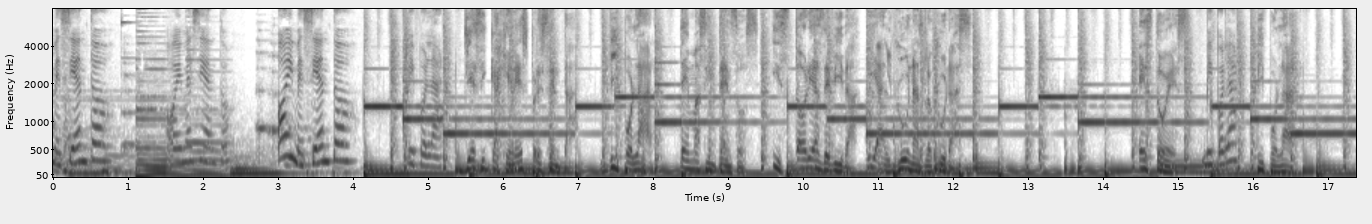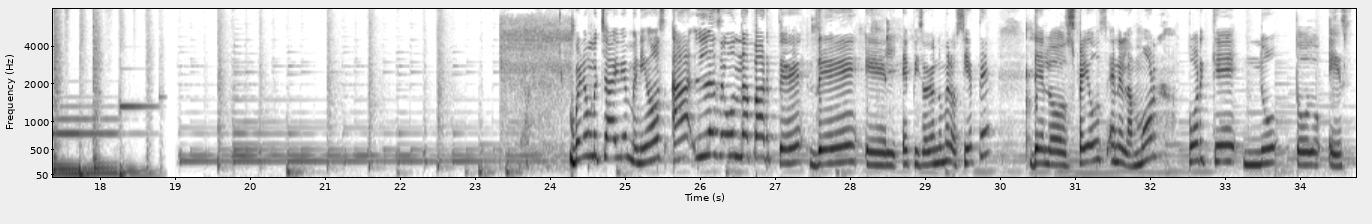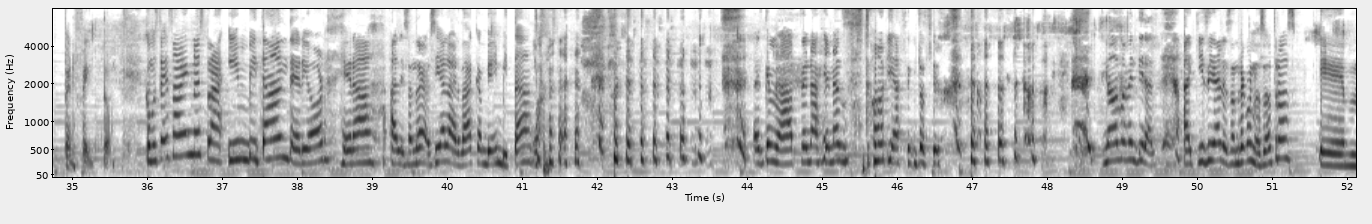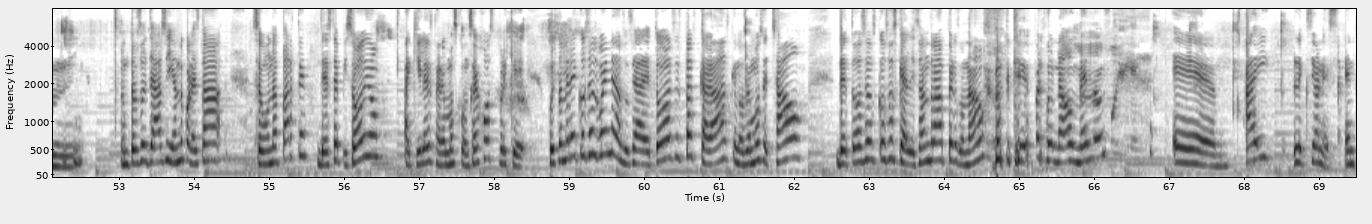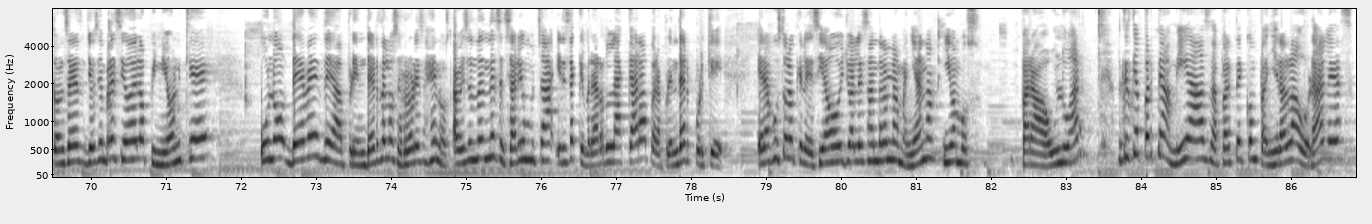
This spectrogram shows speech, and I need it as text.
me siento, hoy me siento, hoy me siento bipolar. Jessica Jerez presenta Bipolar, temas intensos, historias de vida y algunas locuras. Esto es Bipolar. Bipolar. Muchachos, bienvenidos a la segunda parte del episodio número 7 de los fails en el amor, porque no todo es perfecto. Como ustedes saben, nuestra invitada anterior era Alessandra García, la verdad cambié de invitada. es que me da pena ajena sus historias, entonces... no, son mentiras. Aquí sigue Alessandra con nosotros. Em, entonces ya siguiendo con esta segunda parte de este episodio, aquí les tenemos consejos porque pues también hay cosas buenas, o sea, de todas estas cagadas que nos hemos echado, de todas esas cosas que Alessandra ha perdonado, que he perdonado menos, eh, hay lecciones. Entonces yo siempre he sido de la opinión que uno debe de aprender de los errores ajenos. A veces no es necesario mucha irse a quebrar la cara para aprender, porque era justo lo que le decía hoy yo a Alessandra en la mañana. Íbamos para un lugar. Porque es que aparte de amigas, aparte de compañeras laborales,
